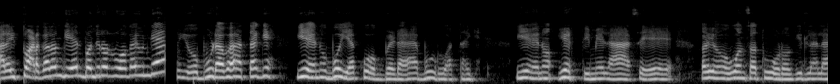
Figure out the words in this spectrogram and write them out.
ಅಲ್ಲ ಇತ್ತು ತೊಡಗಲಂಗೆ ಏನು ಬಂದಿರೋ ರೋಗ ಇವನಿಗೆ? ಅಯ್ಯೋ, ಬುಡವ ಅತ್ತಾಗೆ. ಏನು ಬೊಯ್ಯಕ್ಕೆ ಹೋಗ್ಬೇಡ, ಬುಡು ಅತ್ತಾಗೆ. ಏನೋ ಎತ್ತಿ ಮೇಲೆ ಆಸೆ. ಅಯ್ಯೋ, ಒಂದ್ಸತಿ ಓಡೋಗಿದ್ಲಲ್ಲ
